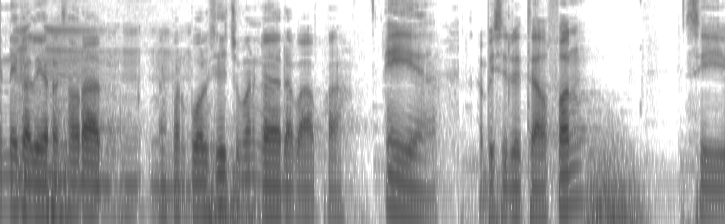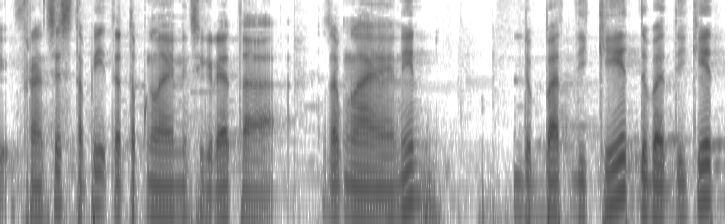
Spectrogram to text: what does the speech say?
ini kali ya restoran. mm, Nelfon polisi cuman gak ada apa-apa. Iya. Habis itu telepon si Francis tapi tetap ngelayanin si Greta. Tetap ngelayanin debat dikit, debat dikit.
